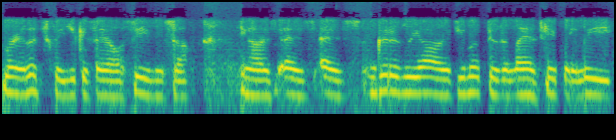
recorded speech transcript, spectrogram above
realistically, you could say all season. So, you know, as as as good as we are, if you look through the landscape of the league,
